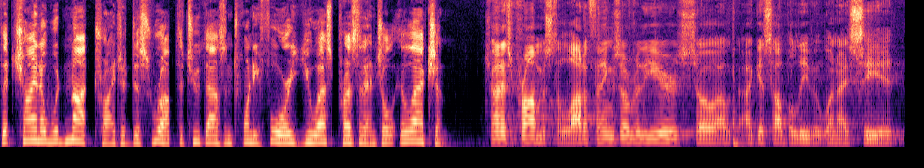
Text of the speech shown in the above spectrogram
that China would not try to disrupt the 2024 U.S. presidential election. China's promised a lot of things over the years, so I guess I'll believe it when I see it.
